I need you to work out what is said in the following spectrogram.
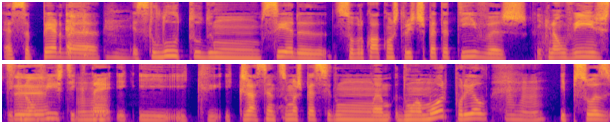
essa perda, esse luto de um ser eh, sobre o qual construíste expectativas E que não viste. e que não viste e que, tem, e, e- e que, e que já sentes uma espécie de um, de um amor por ele. Uhum. E pessoas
